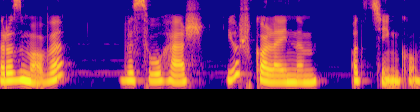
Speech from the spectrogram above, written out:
Rozmowy wysłuchasz już w kolejnym odcinku.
